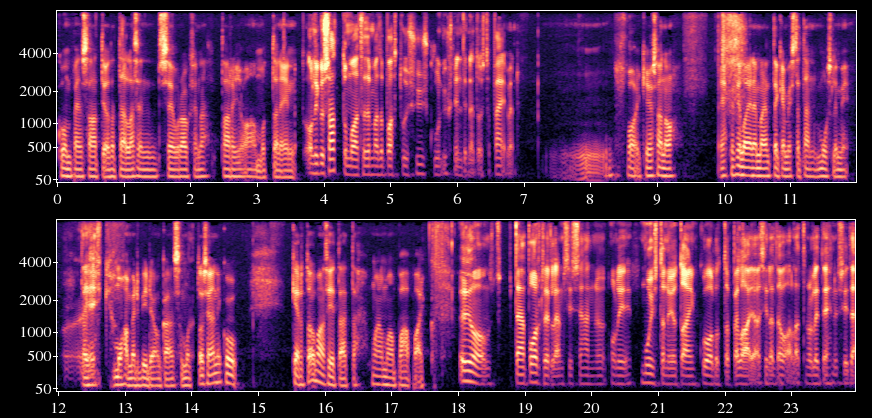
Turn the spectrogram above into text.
kompensaatiota tällaisen seurauksena tarjoaa, mutta niin... Oliko sattumaa, että tämä tapahtui syyskuun 11. päivän? Mm, vaikea sanoa. Ehkä sillä on enemmän tekemistä tämän muslimi tai Ehkä. Muhammed-videon kanssa, mutta tosiaan niin kuin kertoo vaan siitä, että maailma on paha paikka. Joo, tämä Borderlandsissahan oli muistanut jotain kuollutta pelaajaa sillä tavalla, että ne oli tehnyt siitä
